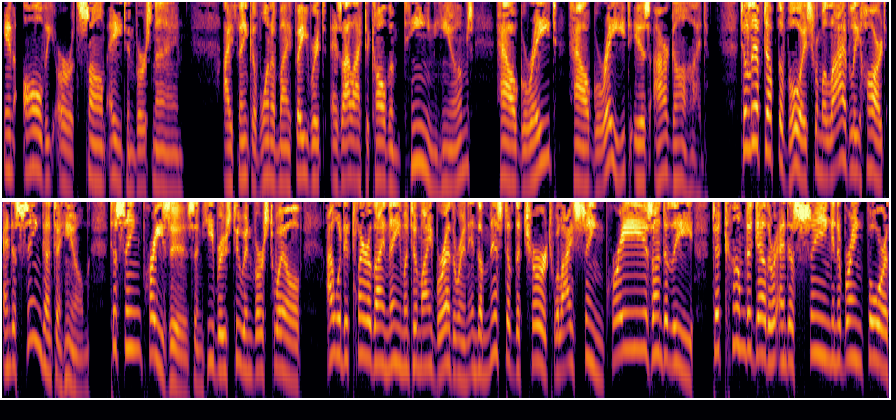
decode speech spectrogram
in all the earth. Psalm 8 and verse 9. I think of one of my favorite, as I like to call them, teen hymns, How great, how great is our God to lift up the voice from a lively heart and to sing unto him, to sing praises. In Hebrews 2 and verse 12, I will declare thy name unto my brethren. In the midst of the church will I sing praise unto thee, to come together and to sing and to bring forth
